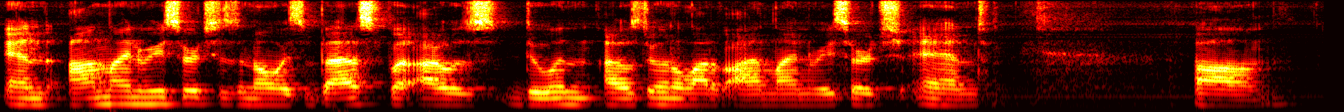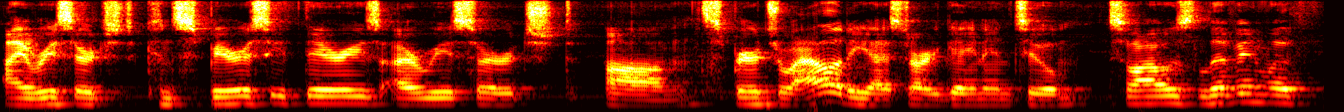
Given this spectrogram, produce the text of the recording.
And online research isn't always the best, but I was doing I was doing a lot of online research, and um, I researched conspiracy theories. I researched um, spirituality. I started getting into. So I was living with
